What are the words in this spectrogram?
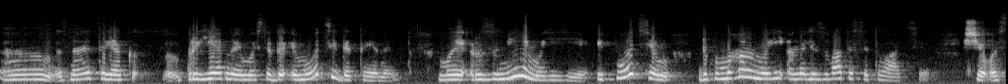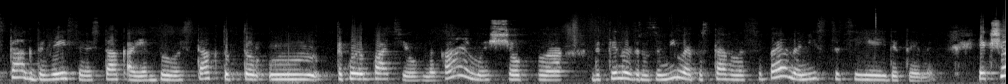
Е, Знаєте, як е, приєднуємося до емоцій дитини, ми розуміємо її і потім допомагаємо їй аналізувати ситуацію. Що ось так, дивися, ось так, а якби ось так. Тобто таку емпатію вмикаємо, щоб е, дитина зрозуміла і поставила себе на місце цієї дитини. Якщо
